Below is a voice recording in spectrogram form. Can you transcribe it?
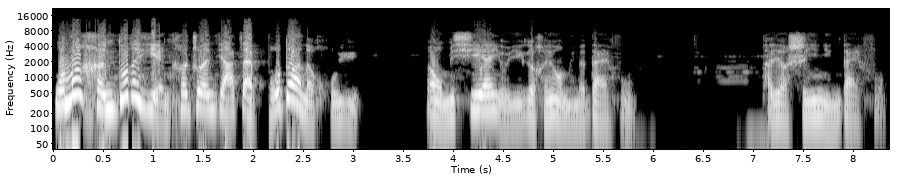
我们很多的眼科专家在不断的呼吁，那我们西安有一个很有名的大夫，他叫石一宁大夫，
